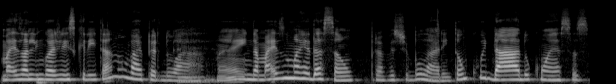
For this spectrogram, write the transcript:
Mas a linguagem escrita não vai perdoar, é. né? ainda mais numa redação para vestibular. Então, cuidado com essas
